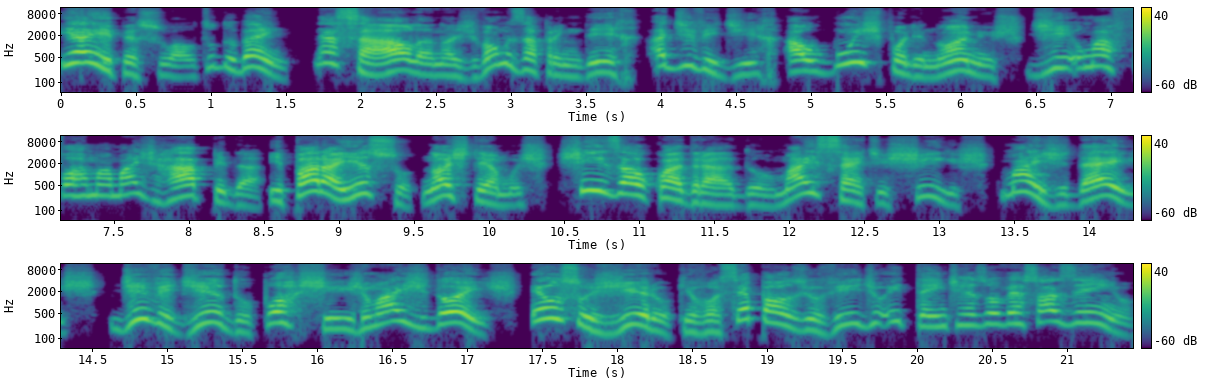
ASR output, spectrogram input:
E aí, pessoal, tudo bem? Nessa aula, nós vamos aprender a dividir alguns polinômios de uma forma mais rápida. E, para isso, nós temos x mais 7x mais 10 dividido por x mais 2. Eu sugiro que você pause o vídeo e tente resolver sozinho.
